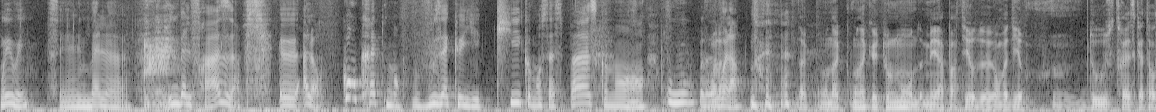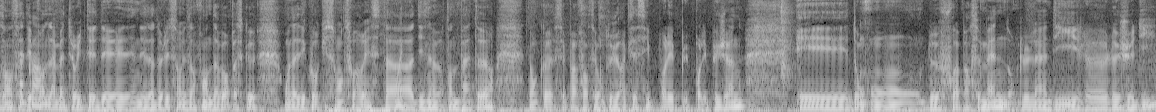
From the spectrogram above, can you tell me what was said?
Oui oui, c'est une belle une belle phrase. alors concrètement, vous accueillez qui? Comment ça se passe? Comment Où? Euh, Voilà. on, on accueille tout le monde, mais à partir de, on va dire, 12, 13, 14 ans, ça dépend de la maturité des, adolescents et des enfants. D'abord parce que on a des cours qui sont en soirée, c'est à 19h30, 20h, donc euh, c'est pas forcément toujours accessible pour les, pour les plus jeunes. Et donc on, deux fois par semaine, donc le lundi et le, jeudi.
